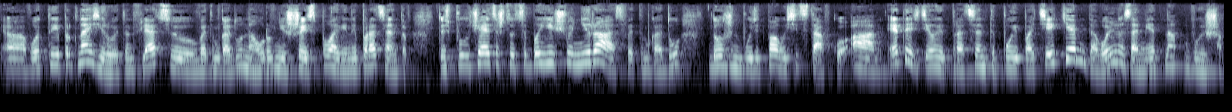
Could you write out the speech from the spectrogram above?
э, вот и прогнозирует инфляцию в этом году на уровне 6,5%. То есть получается, что ЦБ еще не раз в этом году должен будет повысить ставку, а это сделает проценты по ипотеке довольно заметно выше.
